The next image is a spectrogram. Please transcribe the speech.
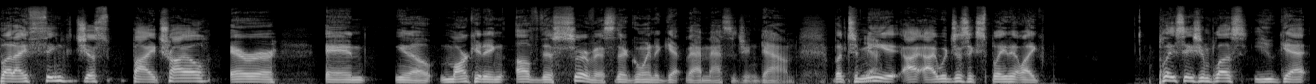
but i think just by trial error and you know marketing of this service they're going to get that messaging down but to me I, I would just explain it like PlayStation Plus, you get,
